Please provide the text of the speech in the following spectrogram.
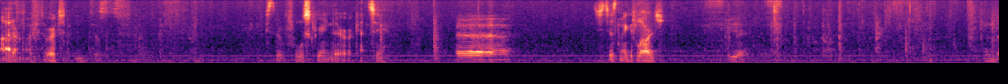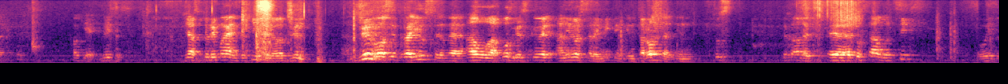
I don't know if it works. Is there full screen there? I can't see. Uh, Just, make it large. yeah. Okay, this is just to remind the history of GIN. GIN was introduced in uh, our PostgreSQL anniversary meeting in Toronto in two, 200, uh, 2006. With,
